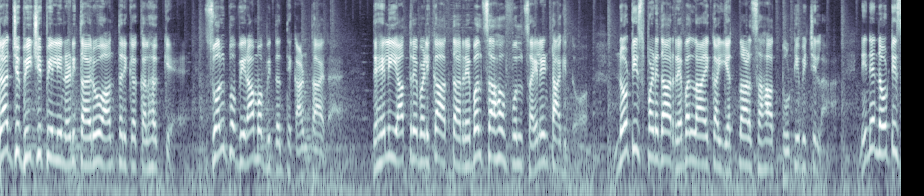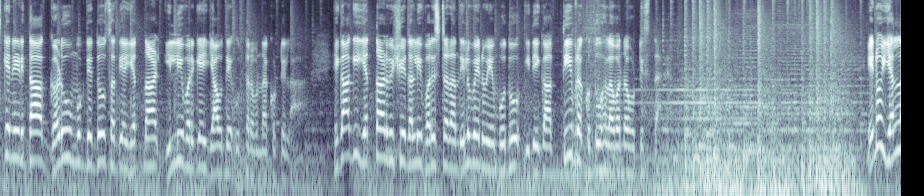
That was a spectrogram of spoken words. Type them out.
ರಾಜ್ಯ ಬಿಜೆಪಿಯಲ್ಲಿ ನಡೀತಾ ಇರೋ ಆಂತರಿಕ ಕಲಹಕ್ಕೆ ಸ್ವಲ್ಪ ವಿರಾಮ ಬಿದ್ದಂತೆ ಕಾಣ್ತಾ ಇದೆ. ದೆಹಲಿ ಯಾತ್ರೆ ಬಳಿಕ ಅತ್ತ ರೆಬಲ್ ಸಹ ಫುಲ್ ಸೈಲೆಂಟ್ ಆಗಿದ್ದು, ನೋಟಿಸ್ ಪಡೆದ ರೆಬಲ್ ನಾಯಕ ಯತ್ನಾಳ್ ಸಹ ತೂಟಿ ಬಿಚ್ಚಿಲ್ಲ. ನಿನ್ನೆ ನೋಟಿಸ್ಗೆ ನೀಡಿದ್ದ ಗಡುವು ಮುಗ್ದಿದ್ದು ಸದ್ಯ ಯತ್ನಾಳ್ ಇಲ್ಲಿವರೆಗೆ ಯಾವುದೇ ಉತ್ತರವನ್ನ ಕೊಟ್ಟಿಲ್ಲ. ಹೀಗಾಗಿ ಯತ್ನಾಳ್ ವಿಷಯದಲ್ಲಿ ವರಿಷ್ಠರ ನಿಲುವೇನು ಎಂಬುದು ಇದೀಗ ತೀವ್ರ ಕುತೂಹಲವನ್ನು ಹುಟ್ಟಿಸಿದ್ದಾರೆ. ಇನ್ನು ಎಲ್ಲ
